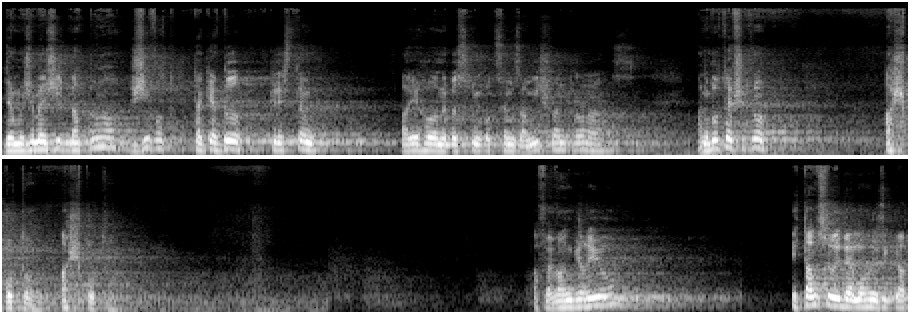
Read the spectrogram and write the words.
kde můžeme žít naplno život, tak jak byl Kristem a jeho nebeským Otcem zamýšlen pro nás? A nebo to je všechno až potom, až potom. A v Evangeliu i tam si lidé mohli říkat,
